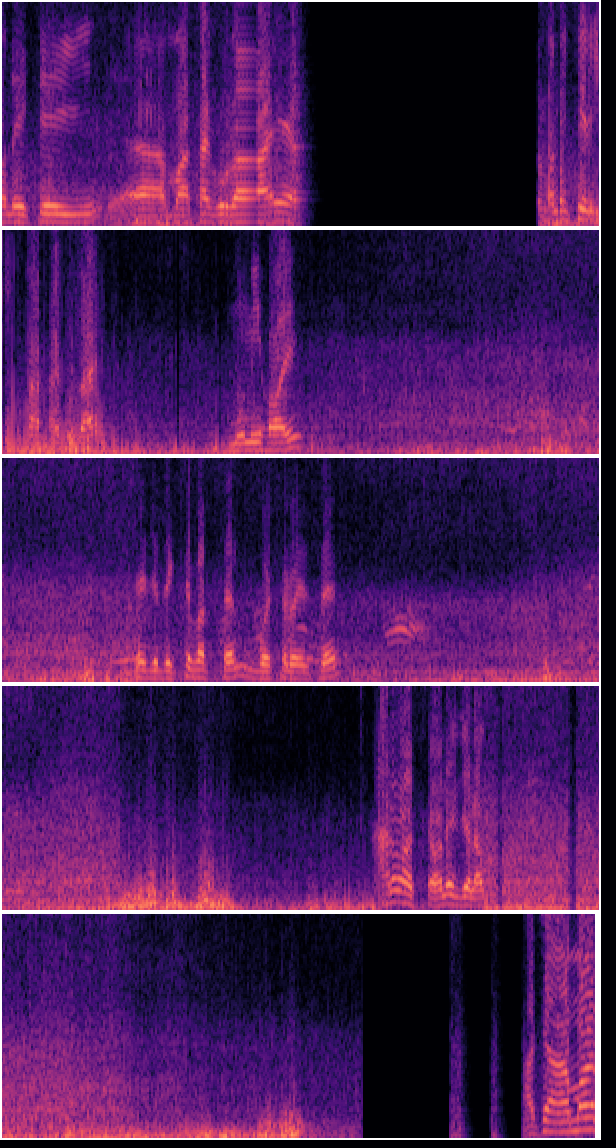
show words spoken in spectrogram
অনেকেই মাথা ঘুরায়, অনেকেরই মাথা ঘুরায়, মুনি হয়। এই যে দেখতে পাচ্ছেন, বসে রয়েছে। আরও আছে, অনেকজন। আচ্ছা আমার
